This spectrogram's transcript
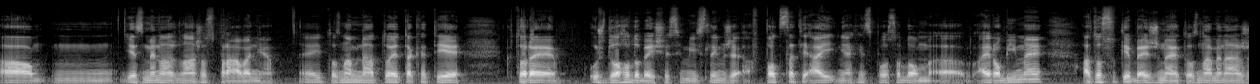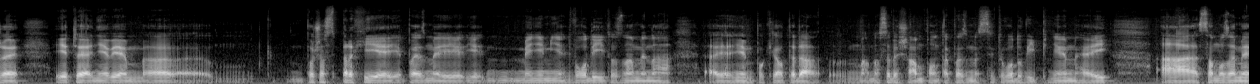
um, je zmena nášho správania. Hej, to znamená, to je také tie, ktoré už dlhodobejšie si myslím, že v podstate aj nejakým spôsobom uh, aj robíme a to sú tie bežné, to znamená, že je to, ja neviem, uh, počas sprchy je, je povedzme, je, je menej míňať vody, to znamená, ja neviem, pokiaľ teda mám na sebe šampón, tak povedzme si tú vodu vypnem, hej. A samozrejme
